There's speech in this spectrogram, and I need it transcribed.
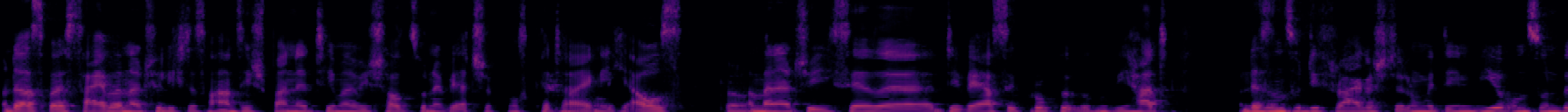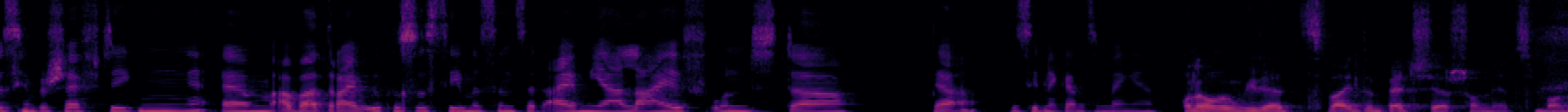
Und da ist bei Cyber natürlich das wahnsinnig spannende Thema, wie schaut so eine Wertschöpfungskette eigentlich aus, Klar. weil man natürlich sehr, sehr diverse Gruppe irgendwie hat. Und das sind so die Fragestellungen, mit denen wir uns so ein bisschen beschäftigen. Ähm, aber drei Ökosysteme sind seit einem Jahr live und da ja, passiert eine ganze Menge. Und auch irgendwie der zweite Batch ja schon jetzt von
